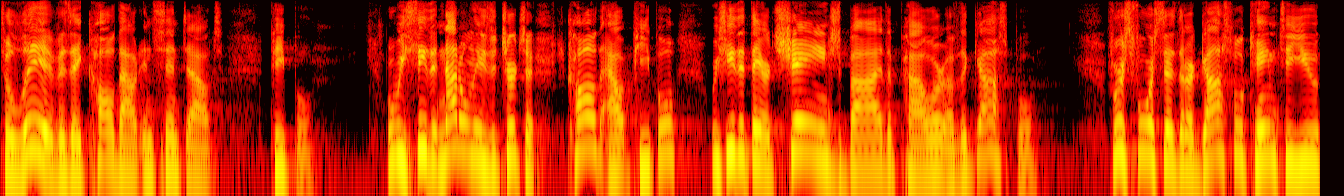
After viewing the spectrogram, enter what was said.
to live as a called out and sent out people? But we see that not only is the church a called out people, we see that they are changed by the power of the gospel. Verse 4 says that our gospel came to you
